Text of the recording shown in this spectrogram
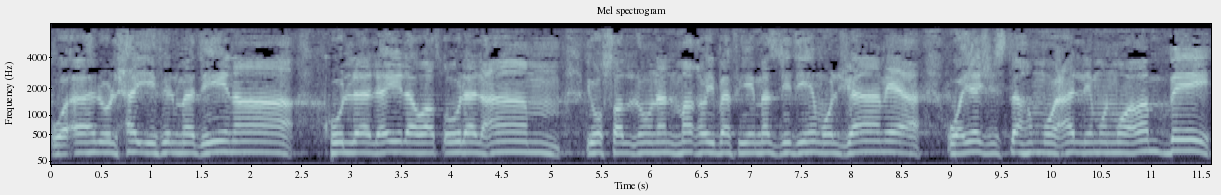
وأهل الحي في المدينة كل ليلة وطول العام يصلون المغرب في مسجدهم الجامع ويجلس لهم معلم مربي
